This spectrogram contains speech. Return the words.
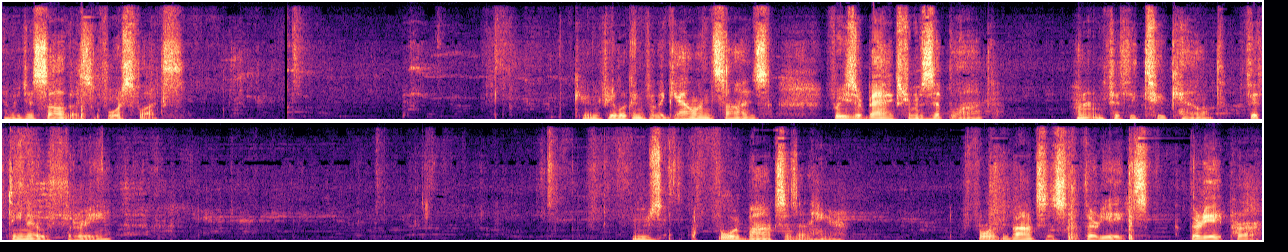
And we just saw this, Force Flex. Okay, if you're looking for the gallon size freezer bags from Ziploc, 152 count, 1503. There's four boxes in here. Four boxes, 38, 38 per.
